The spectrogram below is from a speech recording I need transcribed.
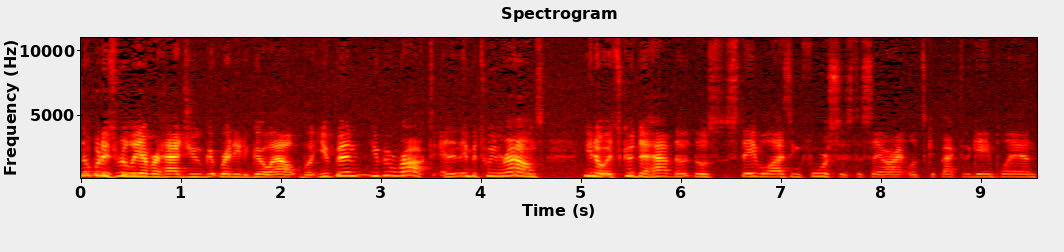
nobody's really ever had you get ready to go out, but you've been you've been rocked, and in between rounds, you know it's good to have the, those stabilizing forces to say, all right, let's get back to the game plan.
